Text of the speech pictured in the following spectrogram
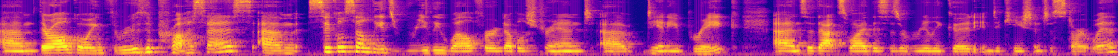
um, they're all going through the process. Um, sickle cell leads really well for a double strand uh, DNA break. And so that's why this is a really good indication to start with.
